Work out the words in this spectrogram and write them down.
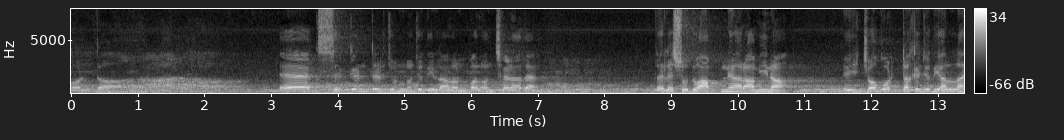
ঘণ্টা। এক সেকেন্ডের জন্য যদি লালন পালন ছেড়া দেন, তাহলে শুধু আপনি আর আমি না, এই জগৎটাকে যদি আল্লাহ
